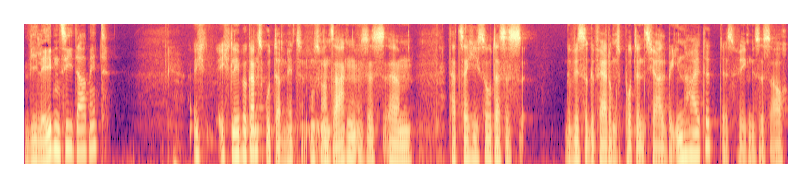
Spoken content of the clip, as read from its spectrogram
Wie leben Sie damit? Ich, ich lebe ganz gut damit, muss man sagen. Es ist ähm, tatsächlich so, dass es gewisse Gefährdungspotenzial beinhaltet. Deswegen ist es auch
